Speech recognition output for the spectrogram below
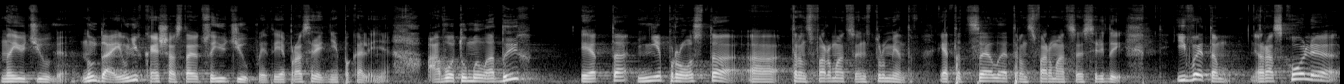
на YouTube. Ну да, и у них, конечно, остается YouTube, это я про среднее поколение. А вот у молодых это не просто а, трансформация инструментов, это целая трансформация среды. И в этом расколе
